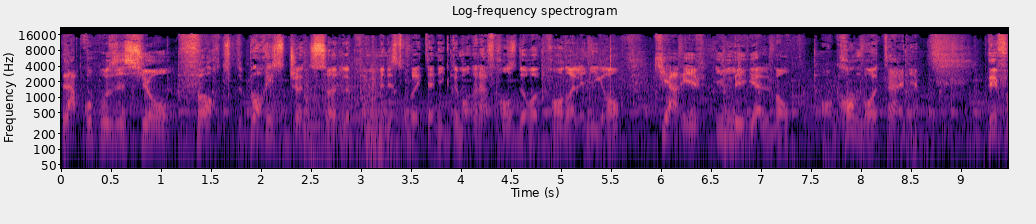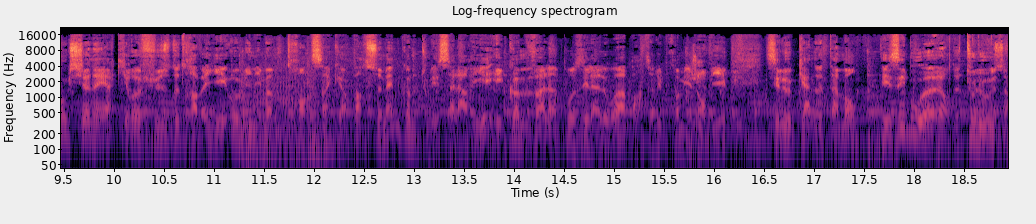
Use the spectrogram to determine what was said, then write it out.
La proposition forte de Boris Johnson, le Premier ministre britannique, demande à la France de reprendre les migrants qui arrivent illégalement en Grande-Bretagne. Des fonctionnaires qui refusent de travailler au minimum 35 heures par semaine, comme tous les salariés, et comme va l'imposer la loi à partir du 1er janvier. C'est le cas notamment des éboueurs de Toulouse.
